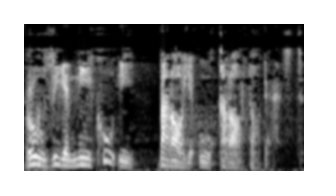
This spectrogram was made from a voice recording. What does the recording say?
روزی نیکویی برای او قرار داده است.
